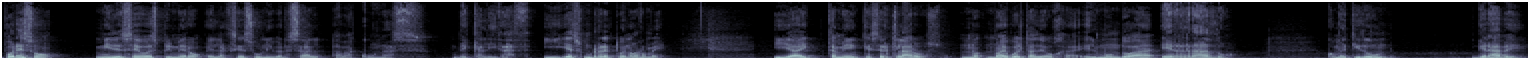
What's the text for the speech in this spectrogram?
Por eso, mi deseo es primero el acceso universal a vacunas de calidad. Y es un reto enorme. Y hay también que ser claros, no, no hay vuelta de hoja. El mundo ha errado, cometido un grave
